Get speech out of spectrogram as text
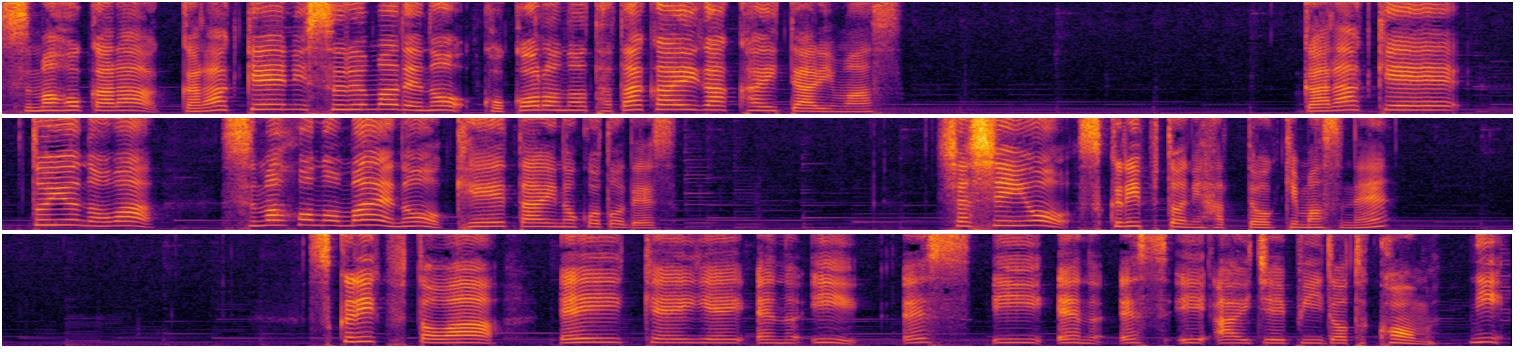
スマホからガラケーにするまでの心の戦いが書いてあります。ガラケーというのはスマホの前の携帯のことです。写真をスクリプトに貼っておきますね。スクリプトは akane senseijp.com に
